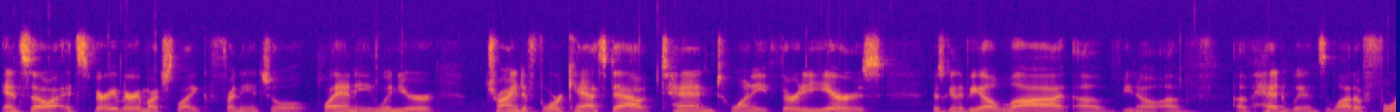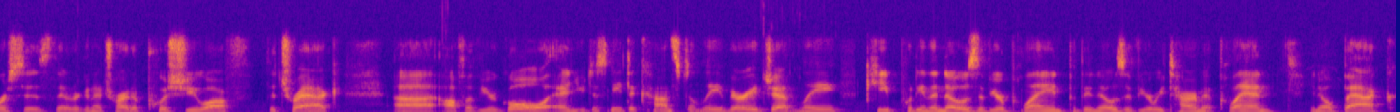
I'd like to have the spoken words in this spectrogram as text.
And so it's very very much like financial planning. When you're trying to forecast out 10, 20, 30 years, there's going to be a lot of, you know, of of headwinds, a lot of forces that are going to try to push you off the track, uh, off of your goal, and you just need to constantly, very gently, keep putting the nose of your plane, put the nose of your retirement plan, you know, back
